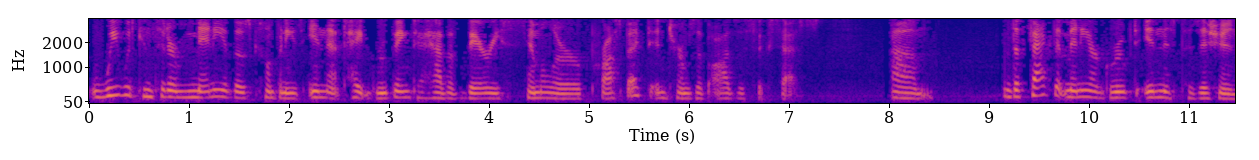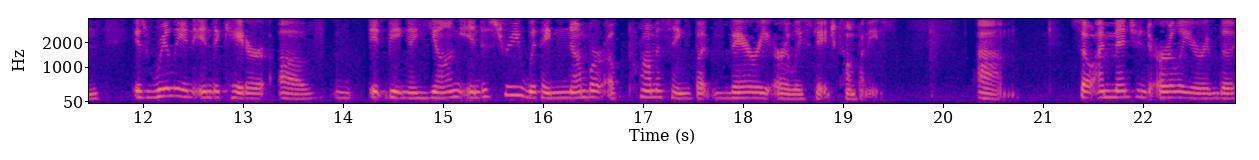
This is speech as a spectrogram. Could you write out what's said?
we would consider many of those companies in that tight grouping to have a very similar prospect in terms of odds of success. Um, the fact that many are grouped in this position is really an indicator of it being a young industry with a number of promising but very early stage companies. Um, so I mentioned earlier the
